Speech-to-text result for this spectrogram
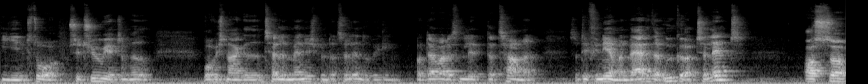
i en stor C20-virksomhed, hvor vi snakkede talent management og talentudvikling. Og der var det sådan lidt, der tager man, så definerer man, hvad er det, der udgør talent, og så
